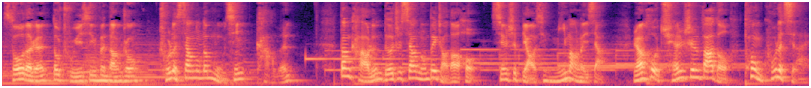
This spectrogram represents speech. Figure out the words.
所有的人都处于兴奋当中，除了香农的母亲卡伦。当卡伦得知香农被找到后，先是表情迷茫了一下，然后全身发抖，痛哭了起来。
